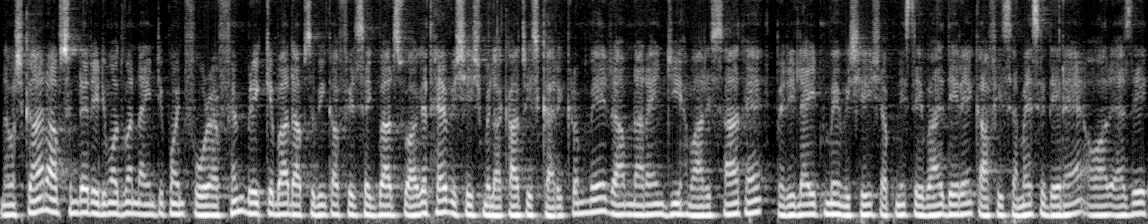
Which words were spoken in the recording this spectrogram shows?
नमस्कार, आप सुन रहे रेडियो मधुबन 90.4 एफएम। ब्रेक के बाद आप सभी का फिर से एक बार स्वागत है। विशेष मुलाकात इस कार्यक्रम में। राम नारायण जी हमारे साथ हैं। पेरीलाइट में विशेष अपनी सेवाएँ दे रहे हैं, काफ़ी समय से दे रहे हैं और एज ए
